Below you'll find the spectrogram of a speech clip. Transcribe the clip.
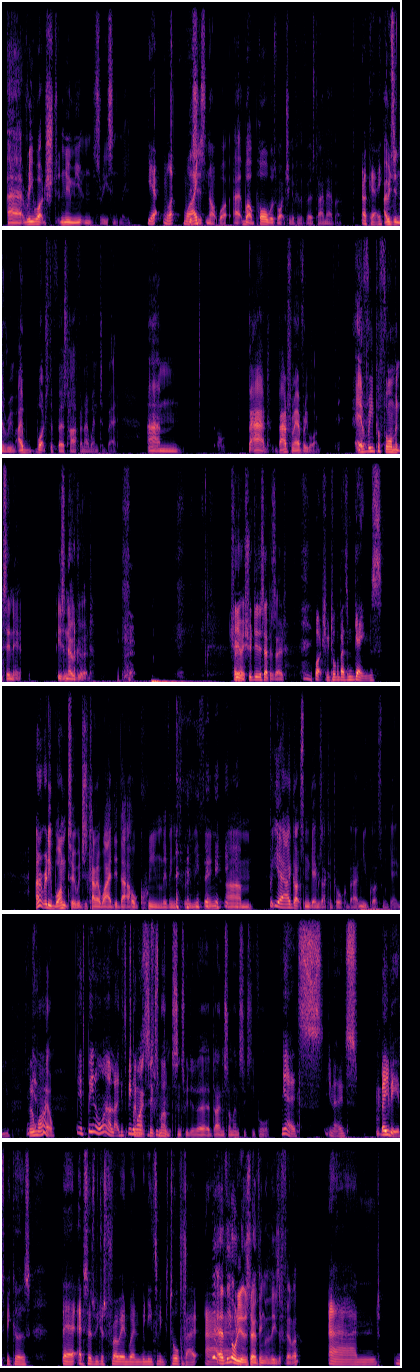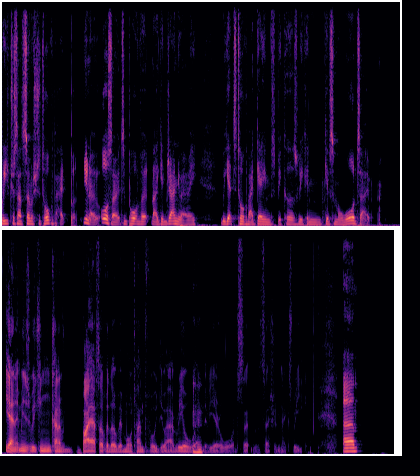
uh, rewatched New Mutants recently. Yeah, what? Why? This is not what. Uh, well, Paul was watching it for the first time ever. Okay. I was in the room. I watched the first half and I went to bed. Um, bad, bad from everyone. Every performance in it is no good. True. Anyway, should we do this episode? What, should we talk about some games? I don't really want to, which is kind of why I did that whole Queen living through me thing. Um, but yeah, I got some games I can talk about, and you've got some games. It's been Yeah. a while. It's been a while. Like it's been, It's been a while like six months since we did a Dinosaur Man sixty four. Yeah, it's you know, it's maybe it's because they're episodes we just throw in when we need something to talk about. And, Yeah, the audience don't think that these are filler. and we've just had so much to talk about. But you know, also it's important that like in January we get to talk about games because we can give some awards out. Yeah, and it means we can kind of buy ourselves a little bit more time before we do our real Mm-hmm. end of year awards session next week. Um,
